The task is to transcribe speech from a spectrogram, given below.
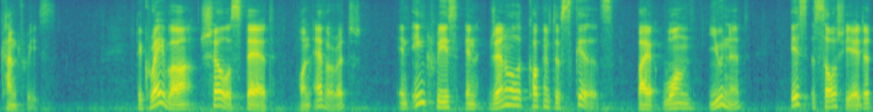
countries. The gray bar shows that, on average, an increase in general cognitive skills by one unit is associated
